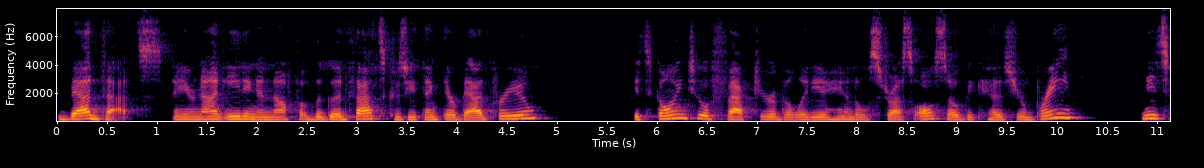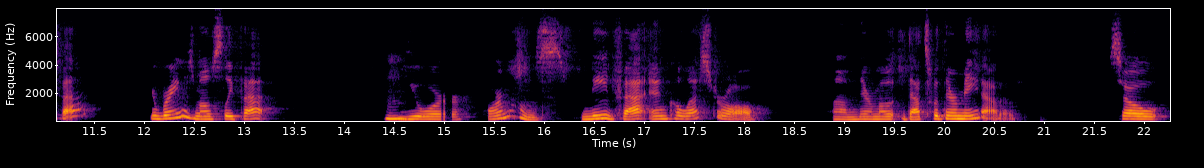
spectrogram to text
bad fats and you're not eating enough of the good fats because you think they're bad for you, it's going to affect your ability to handle stress also because your brain needs fat. Your brain is mostly fat. Mhm. Your hormones need fat and cholesterol. Um, they're mo- that's what they're made out of. So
